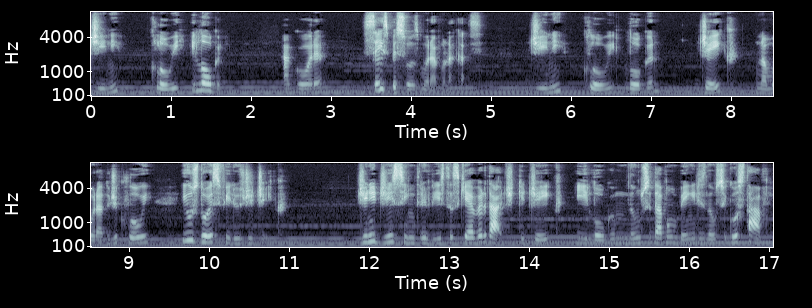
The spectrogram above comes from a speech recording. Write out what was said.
Ginny, Chloe e Logan. Agora, seis pessoas moravam na casa: Ginny, Chloe, Logan, Jake, o namorado de Chloe, e os dois filhos de Jake. Ginny disse em entrevistas que é verdade, que Jake e Logan não se davam bem, eles não se gostavam.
